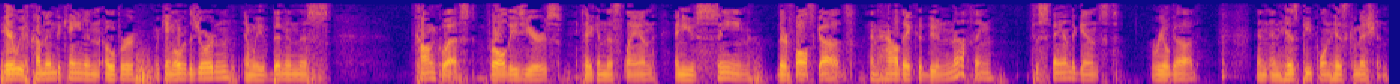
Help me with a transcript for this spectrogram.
here we've come into Canaan over we came over the Jordan, and we've been in this conquest for all these years, taken this land, and you've seen their false gods and how they could do nothing to stand against real God and, and his people and his commission.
